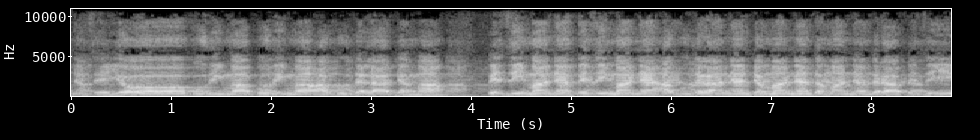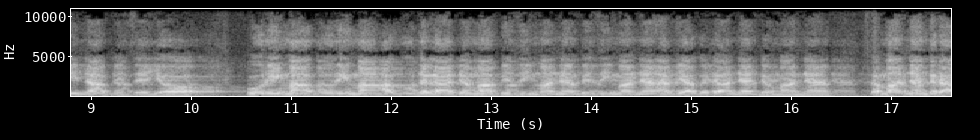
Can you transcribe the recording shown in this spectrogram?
ပစ္စယောပုရိမာပုရိမာအကုသလဓမ္မပပိစိမာနံပိစိမာနံအကုသလနံဓမ္မနံသမနန္တရာပိစိယေနပိစယော ပုရိမာပုရိမာအကုသလဓမ္မပိစိမာနံပိစိမာနံအပြဂဒာနံဓမ္မနံသမနန္တရာ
